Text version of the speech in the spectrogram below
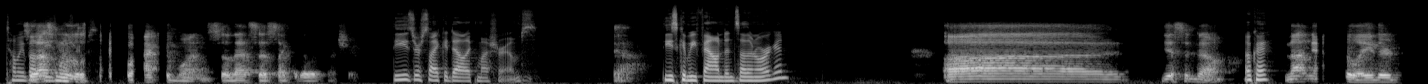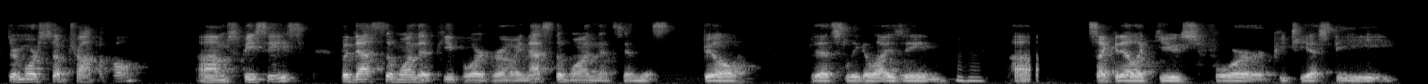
Tell me So about that's one of those psychoactive ones. So that's a psychedelic mushroom. These are psychedelic mushrooms. Yeah. These can be found in Southern Oregon. Uh, yes and no. Okay. Not naturally. They're they're more subtropical um, species, but that's the one that people are growing. That's the one that's in this bill that's legalizing hmm psychedelic use for PTSD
